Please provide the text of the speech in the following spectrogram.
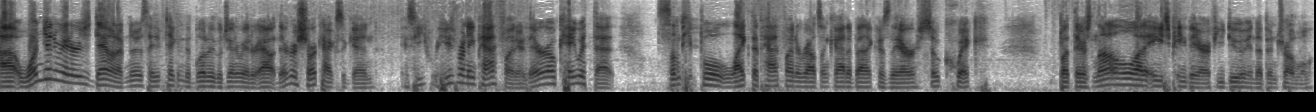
Uh, one generator is down. I've noticed they've taken the Blood Eagle generator out. There goes Sharkax again. Is he? He's running Pathfinder. They're okay with that. Some people like the Pathfinder routes on Katabatic because they are so quick, but there's not a whole lot of HP there if you do end up in trouble.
